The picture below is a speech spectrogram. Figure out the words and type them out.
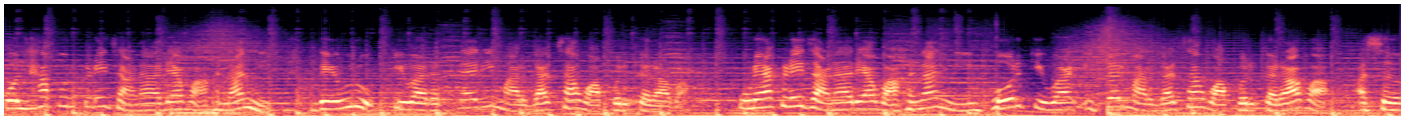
कोल्हापूरकडे जाणाऱ्या वाहनांनी देवरूख किंवा रत्नागिरी मार्गाचा वापर करावा. पुण्याकडे जाणाऱ्या वाहनांनी भोर किंवा इतर मार्गाचा वापर करावा असं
